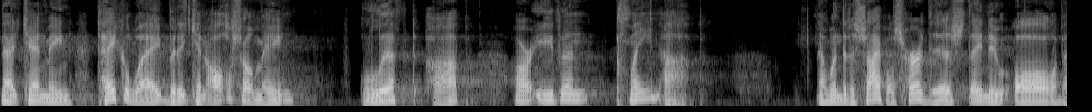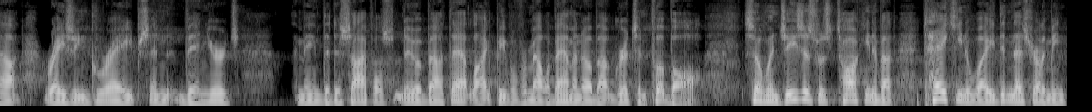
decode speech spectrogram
Now, it can mean take away, but it can also mean lift up or even clean up. Now, when the disciples heard this, they knew all about raising grapes and vineyards. I mean, the disciples knew about that like people from Alabama know about grits and football. So when Jesus was talking about taking away, he didn't necessarily mean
